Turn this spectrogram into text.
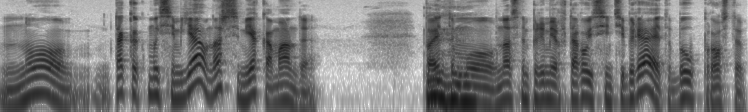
Но так как мы семья, у нас семья команда. Поэтому у нас, например, 2 сентября это был просто,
